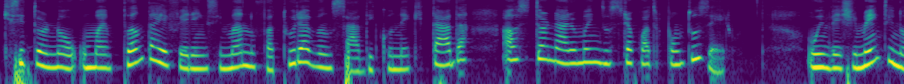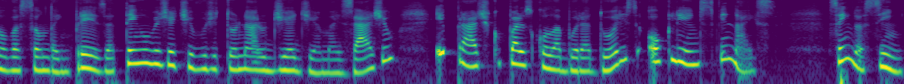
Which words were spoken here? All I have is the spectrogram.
que se tornou uma planta referência em manufatura avançada e conectada ao se tornar uma indústria 4.0. O investimento em inovação da empresa tem o objetivo de tornar o dia a dia mais ágil e prático para os colaboradores ou clientes finais. Sendo assim,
